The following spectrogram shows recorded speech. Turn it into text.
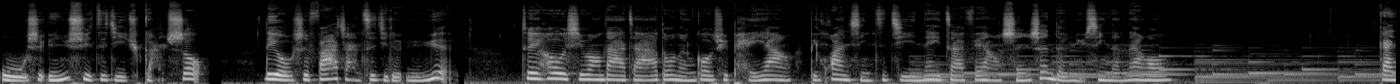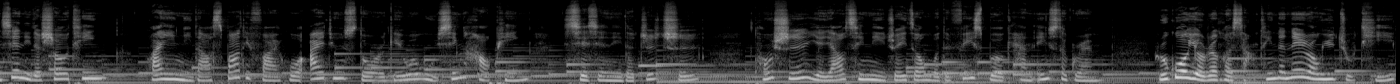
五是允许自己去感受，六是发展自己的愉悦。最后，希望大家都能够去培养并唤醒自己内在非常神圣的女性能量哦。感谢你的收听，欢迎你到 Spotify 或 iTunes Store 给我五星好评，谢谢你的支持。同时，也邀请你追踪我的 Facebook 和 Instagram。如果有任何想听的内容与主题，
